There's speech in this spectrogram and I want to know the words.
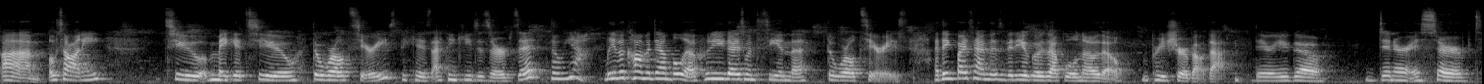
um, Ohtani to make it to the World Series because I think he deserves it. So yeah, leave a comment down below. Who do you guys want to see in the, the World Series? I think by the time this video goes up, we'll know though. I'm pretty sure about that. There you go. Dinner is served.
